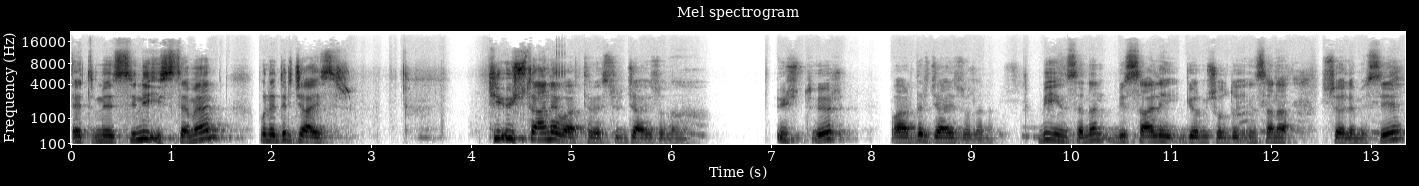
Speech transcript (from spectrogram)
etmesini istemen bu nedir? Caizdir. Ki üç tane var tevessül caiz olanı. Üç tür vardır caiz olanı. Bir insanın bir salih görmüş olduğu insana söylemesi,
